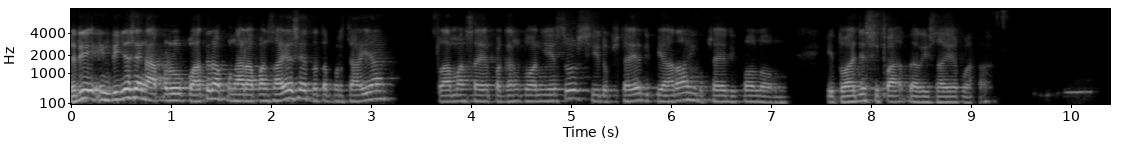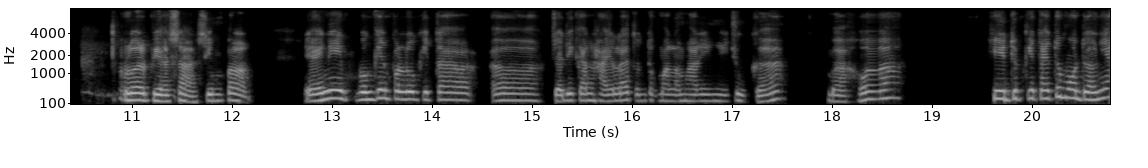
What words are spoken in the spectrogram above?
Jadi intinya saya nggak perlu khawatir, pengharapan saya saya tetap percaya selama saya pegang Tuhan Yesus, hidup saya dipiara, hidup saya ditolong. Itu aja sih Pak dari saya Pak. Luar biasa, simple. Ya ini mungkin perlu kita uh, jadikan highlight untuk malam hari ini juga bahwa hidup kita itu modalnya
